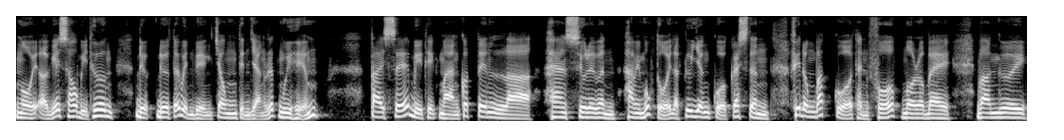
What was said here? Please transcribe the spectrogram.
ngồi ở ghế sau bị thương, được đưa tới bệnh viện trong tình trạng rất nguy hiểm. Tài xế bị thiệt mạng có tên là Hans Sullivan, 21 tuổi, là cư dân của Creston, phía đông bắc của thành phố Morro Bay, và người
